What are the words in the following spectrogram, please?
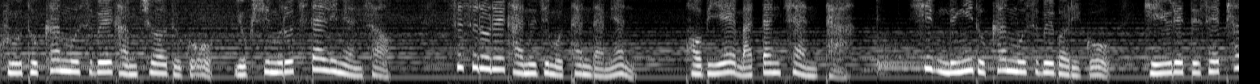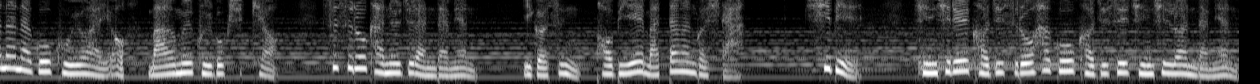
9. 독한 모습을 감추어 두고 욕심으로 치달리면서 스스로를 가누지 못한다면 법위에 마땅치 않다. 10. 능히 독한 모습을 버리고 계율의 뜻에 편안하고 고요하여 마음을 굴복시켜 스스로 가눌 줄 안다면 이것은 법위에 마땅한 것이다. 11. 진실을 거짓으로 하고 거짓을 진실로 한다면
